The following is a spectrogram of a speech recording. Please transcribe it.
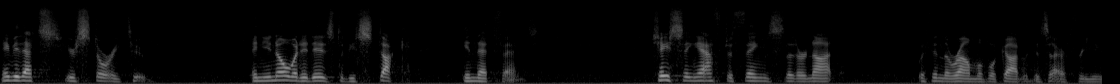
Maybe that's your story too and you know what it is to be stuck in that fence, chasing after things that are not within the realm of what God would desire for you.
